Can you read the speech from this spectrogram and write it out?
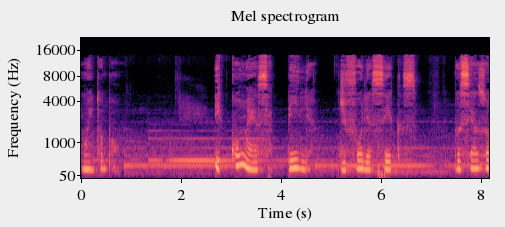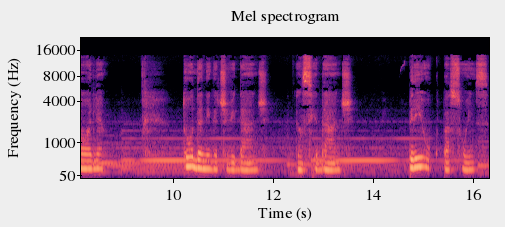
Muito bom. E com essa pilha de folhas secas, você as olha, toda a negatividade, ansiedade, preocupações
